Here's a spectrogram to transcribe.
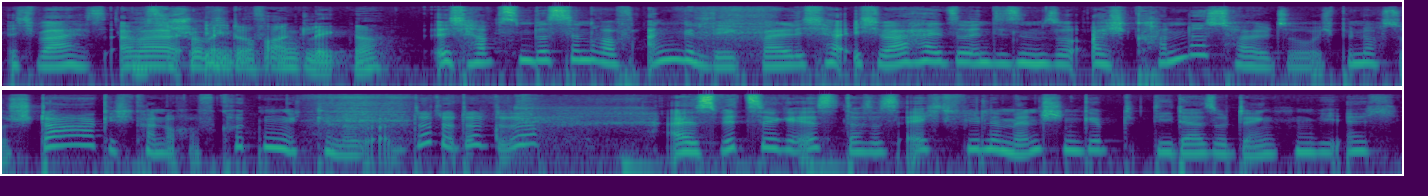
Ich weiß, aber. Hast du schon ich, drauf angelegt, ne? Ich habe es ein bisschen drauf angelegt, weil ich, ich war halt so in diesem so, oh, ich kann das halt so, ich bin doch so stark, ich kann doch auf Krücken, ich kann doch. Also das Witzige ist, dass es echt viele Menschen gibt, die da so denken wie ich,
